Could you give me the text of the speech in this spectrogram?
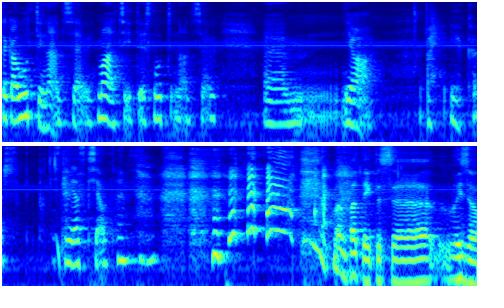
tā kā lutināt sevi, mācīties lutināt sevi. Um, jā, Ai, iekars. Ir liels jautājums. Man patīk tas uh, Līzo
